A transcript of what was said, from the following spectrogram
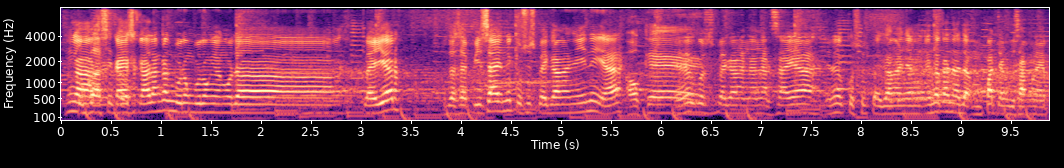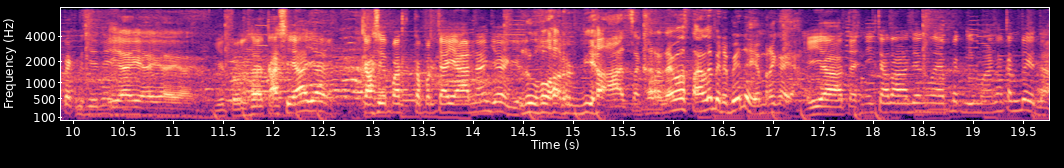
Enggak, itu. kayak sekarang kan burung-burung yang udah player, udah saya pisah, ini khusus pegangannya ini ya. Oke. Ini khusus pegangan anak saya, ini khusus pegangan yang, itu kan ada empat yang bisa ngelepek di sini. Iya, iya, iya, iya. Gitu, saya kasih aja, kasih per- kepercayaan aja gitu. Luar biasa, keren. Emang style-nya beda-beda ya mereka ya? Iya, teknik cara dia ngelepek gimana kan beda.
